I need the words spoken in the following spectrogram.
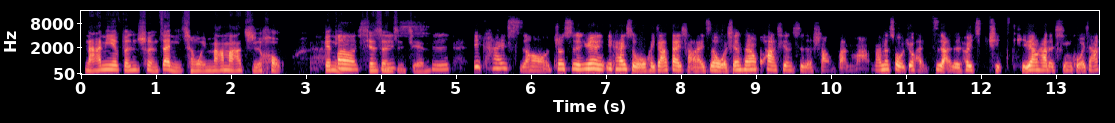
拿捏分寸，在你成为妈妈之后，跟你先生之间。呃一开始哦，就是因为一开始我回家带小孩之后，我先生要跨县市的上班嘛，那那时候我就很自然的会体体谅他的辛苦，而且他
